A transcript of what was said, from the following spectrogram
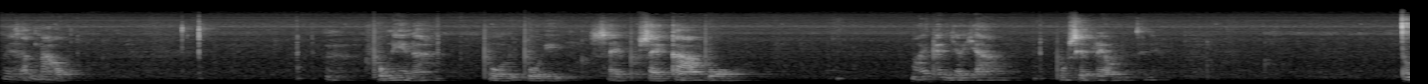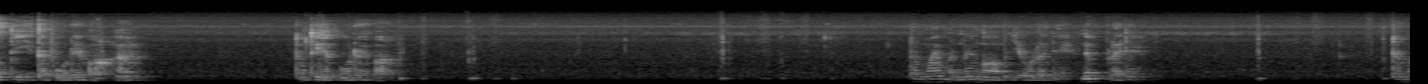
ไม่สักหน้าหกพรุ่งนี้นะปูไปปูอีก ใส่ใส่กาวปู ไม้แผ่นยาวๆปูเสร็จเร็วทีนี้ต้องตีตะปูด้วยบอกฮะ ต้องตีตะปูด้วยบอกทำไมมันไม่งอมันอยู่เลยเด้นึบเลยเด้ทำไม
